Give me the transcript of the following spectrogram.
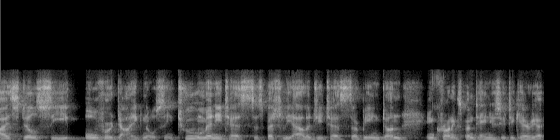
I still see overdiagnosing. Too many tests, especially allergy tests, are being done in chronic spontaneous urticaria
